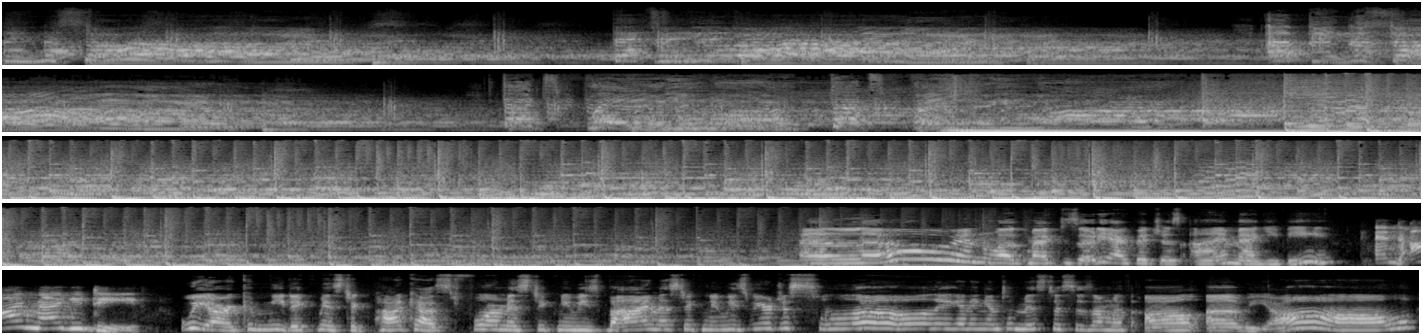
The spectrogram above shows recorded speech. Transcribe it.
In the stars, that's where you welcome back to Zodiac Bitches. I'm Maggie B. And I'm Maggie D. We are a comedic mystic podcast for mystic newbies by mystic newbies. We are just slowly getting into mysticism with all of y'all.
